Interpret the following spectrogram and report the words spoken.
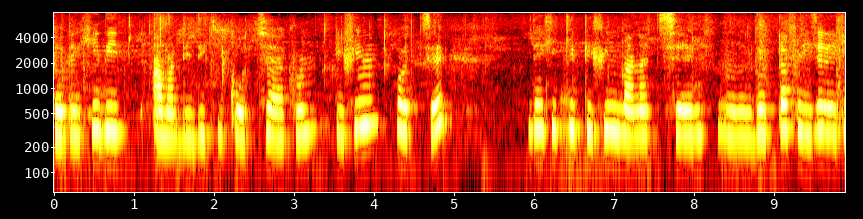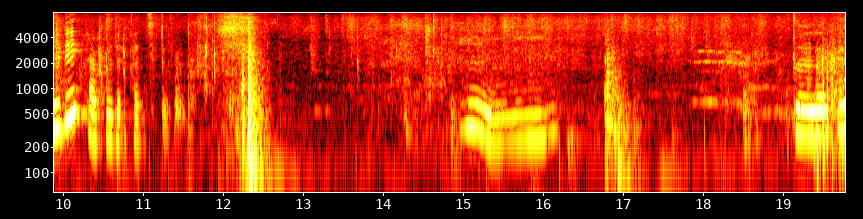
তো দেখি দি, আমার দিদি কি করছে এখন। টিফিন হচ্ছে। দেখি কি টিফিন বানাচ্ছে। দুধটা ফ্রিজে রেখে দিই, তারপর দেখাচ্ছি। তো দেখো,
